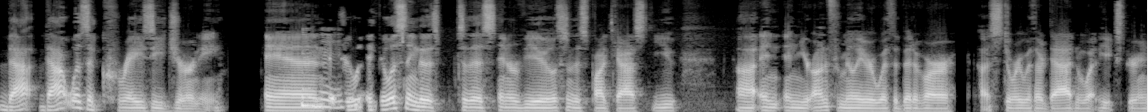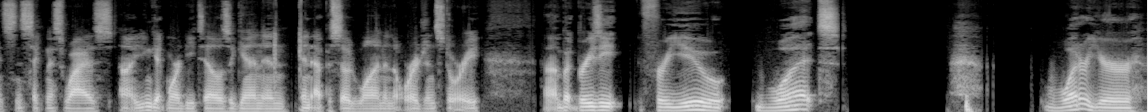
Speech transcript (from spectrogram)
that that was a crazy journey. And Mhm. if you're if you're listening to this to this interview, listen to this podcast, you uh, and and you're unfamiliar with a bit of our uh, story with our dad and what he experienced in sickness wise, uh, you can get more details again in in episode one in the origin story. Uh, but Breezy, for you, what what are your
